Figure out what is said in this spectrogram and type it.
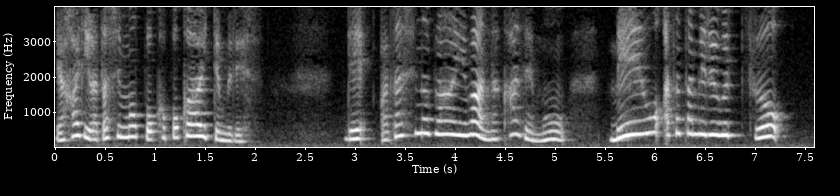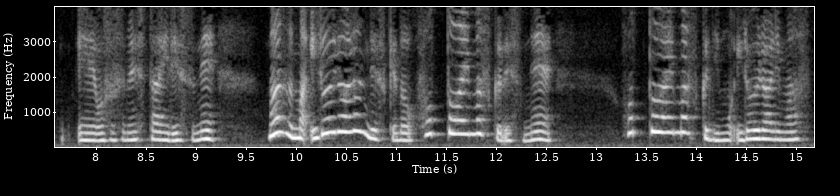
やはり私もポカポカアイテムです。で、私の場合は中でも目を温めるグッズを、えーおすすめしたいですね。まず、まあ、いろいろあるんですけど、ホットアイマスクですね。ホットアイマスクにもいろいろあります。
